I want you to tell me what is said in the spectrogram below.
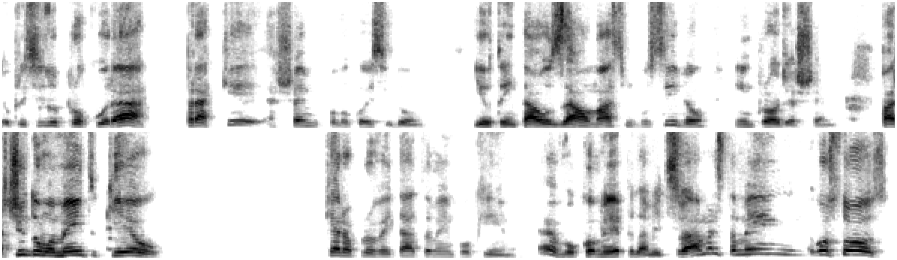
eu preciso procurar para que Hashem colocou esse dom. E eu tentar usar o máximo possível em prol de Hashem. A partir do momento que eu quero aproveitar também um pouquinho, eu vou comer pela mitzvah, mas também é gostoso,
